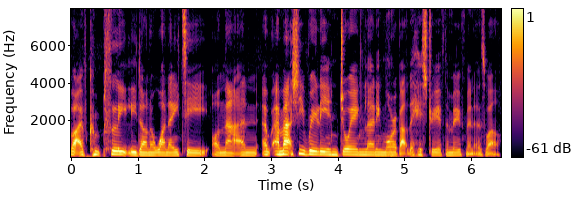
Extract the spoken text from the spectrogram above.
I've completely done a 180 on that, and I'm actually really enjoying learning more about the history of the movement as well.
